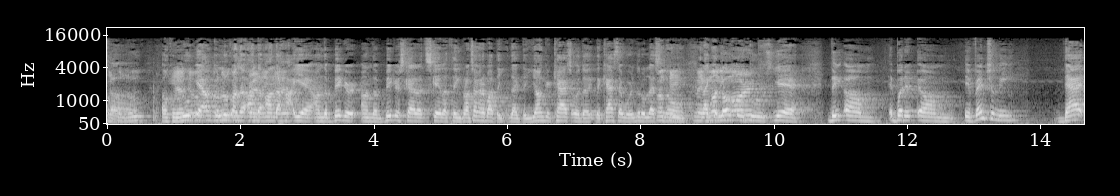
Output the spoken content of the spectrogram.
Uncle uh, Luke. Uncle Yeah, Luke, yeah, Uncle Uncle Luke on the on the on the high, yeah on the bigger on the bigger scale of, scale of thing. But I'm talking about the like the younger cats or the, the cats that were a little less Okay, known, like like the local Mark. dudes. Yeah, the um, but it, um, eventually that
